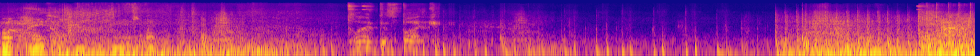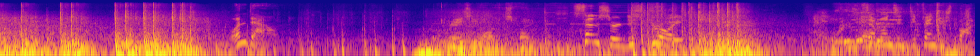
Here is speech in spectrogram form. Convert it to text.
Plant nice. Nice spike. Plant the spike. One down. Crazy on the spike. Sensor destroyed. Reloading. Someone's in defender spawn.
